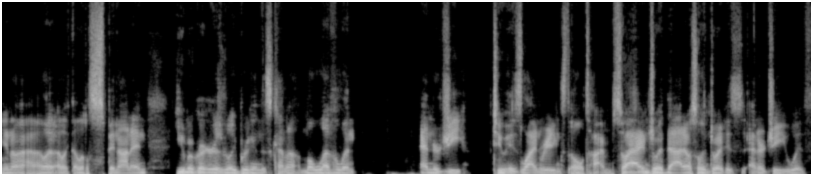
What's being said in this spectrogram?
You know, I, I like that little spin on it. And Ewan McGregor is really bringing this kind of malevolent energy to his line readings the whole time. So I enjoyed that. I also enjoyed his energy with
